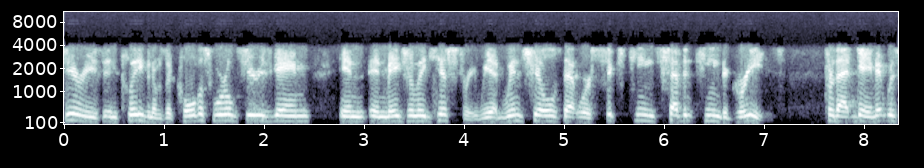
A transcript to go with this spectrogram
Series in Cleveland. It was the coldest World Series game in in Major League history. We had wind chills that were 16, 17 degrees for that game. It was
